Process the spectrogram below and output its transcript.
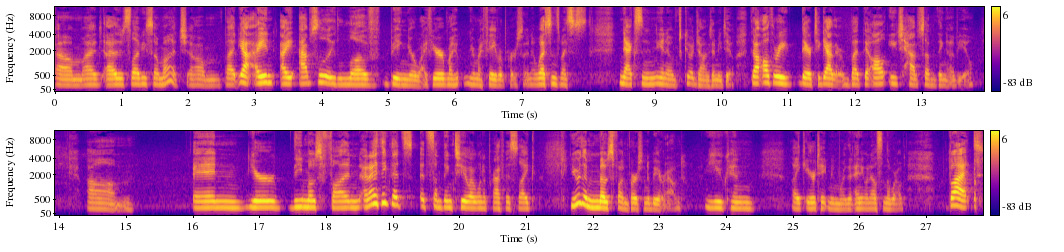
Um, I, I just love you so much. Um, but yeah, I I absolutely love being your wife. You're my you're my favorite person, and Weston's my next, and you know John's me too. They're all three there together, but they all each have something of you. Um, and you're the most fun, and I think that's it's something too. I want to preface like you're the most fun person to be around. You can like irritate me more than anyone else in the world but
